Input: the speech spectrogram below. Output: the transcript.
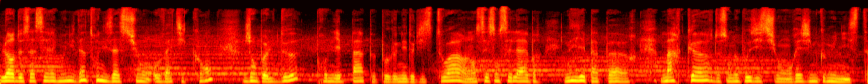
lors de sa cérémonie d'intronisation au Vatican, Jean-Paul II, premier pape polonais de l'histoire, lançait son célèbre N'ayez pas peur, marqueur de son opposition au régime communiste.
